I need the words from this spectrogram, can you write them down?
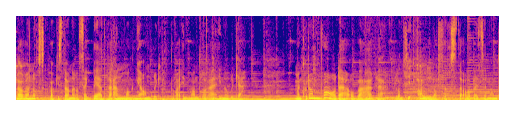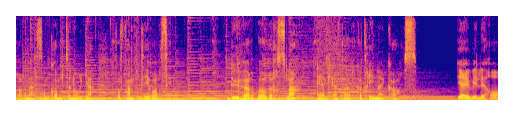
klarer norskpakistanere seg bedre enn mange andre grupper av innvandrere i Norge. Men hvordan var det å være blant de aller første arbeidsinnvandrerne som kom til Norge for 50 år siden? Du hører på Rørsla. Jeg heter Katrine Kars. Jeg ville ha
